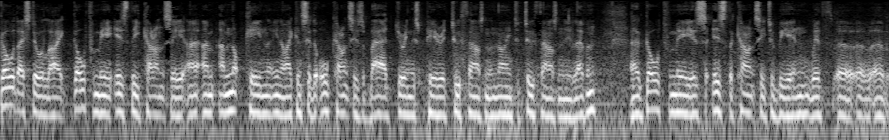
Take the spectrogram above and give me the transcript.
Gold I still like. Gold for me is the currency. I, I'm, I'm not keen, you know, I consider all currencies are bad during this period, 2009 to 2011. Uh, gold for me is, is the currency to be in with, uh, uh,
